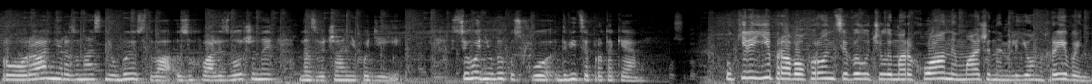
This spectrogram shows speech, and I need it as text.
про реальні резонансні вбивства, зухвалі злочини, надзвичайні події. Сьогодні у випуску дивіться про таке. У Кілії правоохоронці вилучили марихуани майже на мільйон гривень.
